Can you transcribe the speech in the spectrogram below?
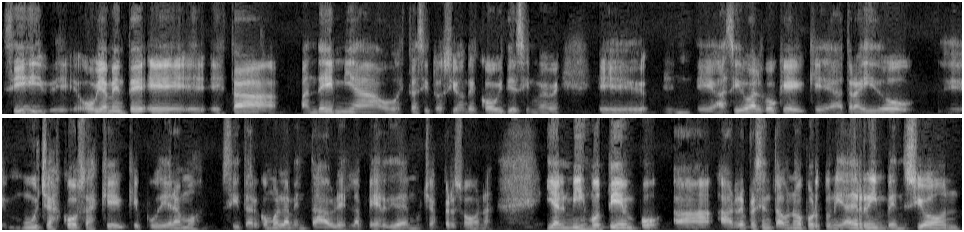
sí, eh, obviamente eh, esta pandemia o esta situación de COVID-19 eh, eh, ha sido algo que, que ha traído eh, muchas cosas que, que, pudiéramos citar como lamentables, la pérdida de muchas personas, y al mismo tiempo ha, representado una oportunidad de reinvención,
